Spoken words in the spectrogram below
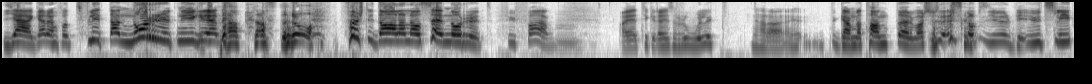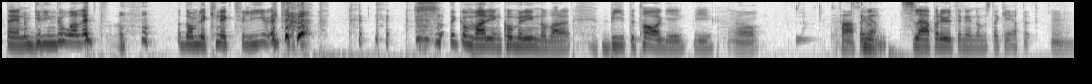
Jägare har fått flytta norrut Nygren! Katastrof! Först i Dalarna och sen norrut! Fy fan! Ja, jag tycker det är så roligt. Det här, äh, gamla tanter vars sällskapsdjur blir utslitna genom grindhålet. Och de blir knäckt för livet. Det kommer vargen kommer in och bara biter tag i, i Ja. Fasiken. släpar ut den inom staketet. Mm.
